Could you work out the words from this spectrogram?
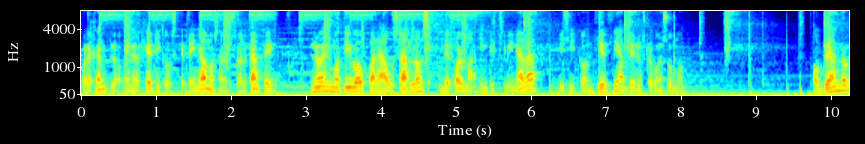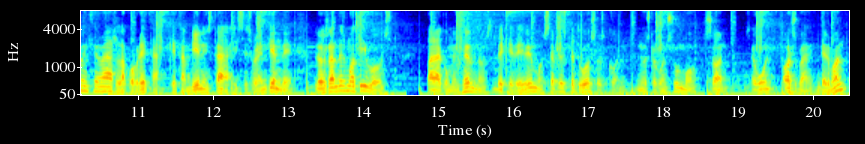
por ejemplo energéticos que tengamos a nuestro alcance, no es motivo para usarlos de forma indiscriminada y sin conciencia de nuestro consumo. Obviando mencionar la pobreza, que también está y se sobreentiende, los grandes motivos para convencernos de que debemos ser respetuosos con nuestro consumo son, según Osborne Dermont,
